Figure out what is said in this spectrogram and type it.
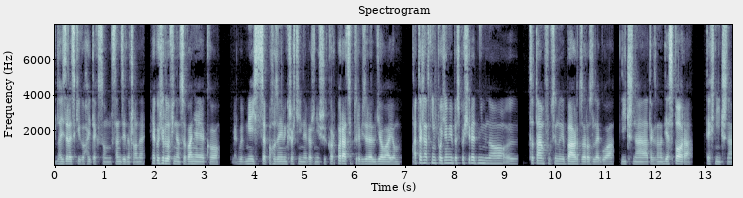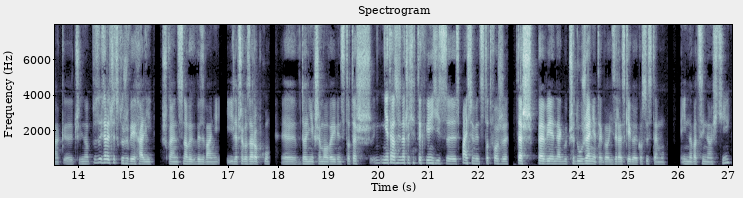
dla izraelskiego high-tech są Stany Zjednoczone jako źródło finansowania, jako jakby miejsce pochodzenia większości najważniejszych korporacji, które w Izraelu działają, a też na takim poziomie bezpośrednim, no, to tam funkcjonuje bardzo rozległa, liczna tak zwana diaspora techniczna, czyli no, Izraelczycy, którzy wyjechali szukając nowych wyzwań i lepszego zarobku w Dolinie Krzemowej, więc to też nie tracąc jednocześnie tych więzi z, z państwem, więc to tworzy też pewien jakby przedłużenie tego izraelskiego ekosystemu innowacyjności.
